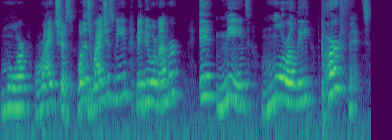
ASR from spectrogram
more righteous. What does righteous mean? Maybe you'll remember. It means morally perfect.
